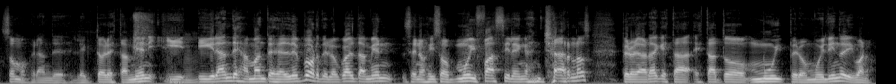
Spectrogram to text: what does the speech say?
Somos grandes lectores también y, grandes amantes del deporte, lo cual también se nos hizo muy fácil engancharnos, pero la verdad que está, está todo muy, pero muy lindo y bueno,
